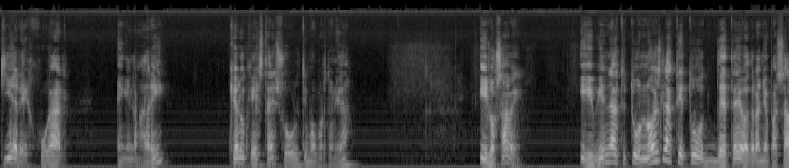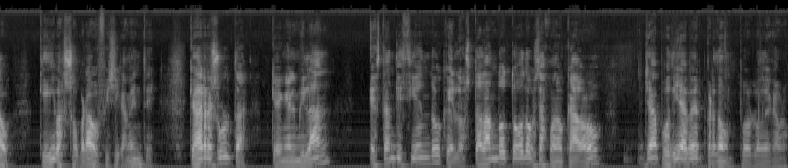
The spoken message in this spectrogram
quiere jugar en el Madrid, creo que esta es su última oportunidad. Y lo sabe. Y bien la actitud, no es la actitud de Teo del año pasado, que iba sobrado físicamente. Que ahora resulta que en el Milán están diciendo que lo está dando todo, que está jugando cabrón. Ya podía haber, perdón por lo de cabrón,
